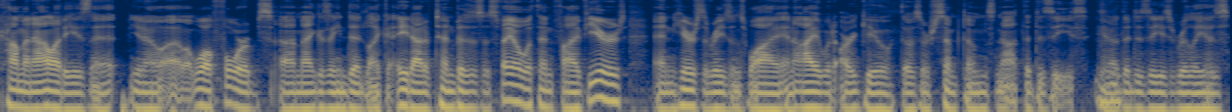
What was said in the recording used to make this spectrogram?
commonalities that you know uh, well forbes uh, magazine did like eight out of ten businesses fail within five years and here's the reasons why and i would argue those are symptoms not the disease you mm-hmm. know the disease really is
